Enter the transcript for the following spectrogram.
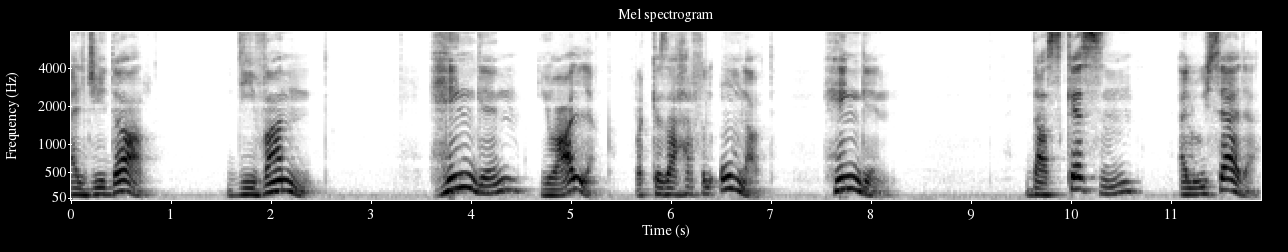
الجدار die Wand hängen يعلق ركز على حرف الأوملاوت hängen das Kissen الوسادة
